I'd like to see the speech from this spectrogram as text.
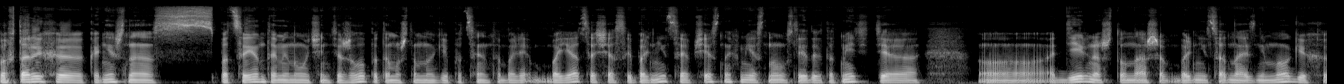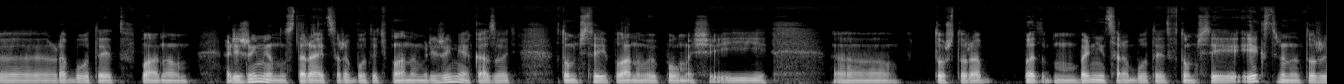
Во-вторых, э, конечно, с пациентами ну, очень тяжело, потому что многие пациенты боятся сейчас и больницы, и общественных мест. Ну, следует отметить э, э, отдельно, что наша больница, одна из немногих, работает в плановом режиме, ну, старается работать в плановом режиме, оказывать в том числе и плановую помощь. И то, что больница работает в том числе и экстренно, тоже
